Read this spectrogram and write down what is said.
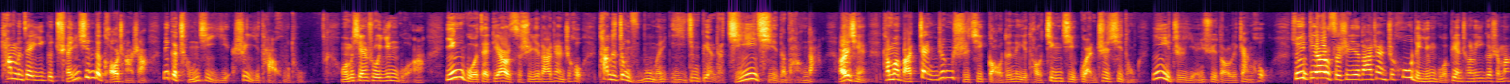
他们在一个全新的考场上，那个成绩也是一塌糊涂。我们先说英国啊，英国在第二次世界大战之后，它的政府部门已经变得极其的庞大。而且他们把战争时期搞的那一套经济管制系统一直延续到了战后，所以第二次世界大战之后的英国变成了一个什么？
